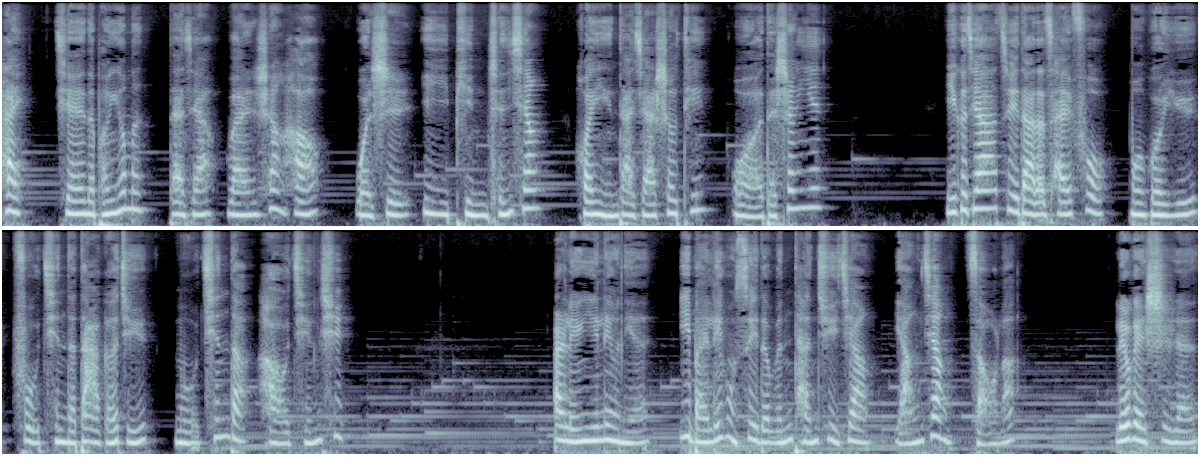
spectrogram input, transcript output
嗨，亲爱的朋友们，大家晚上好！我是一品沉香，欢迎大家收听我的声音。一个家最大的财富，莫过于父亲的大格局，母亲的好情绪。二零一六年，一百零五岁的文坛巨匠杨绛走了，留给世人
